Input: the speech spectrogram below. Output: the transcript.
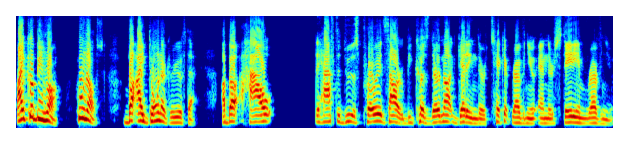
I could be wrong. Who knows? But I don't agree with that about how they have to do this prorated salary because they're not getting their ticket revenue and their stadium revenue.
